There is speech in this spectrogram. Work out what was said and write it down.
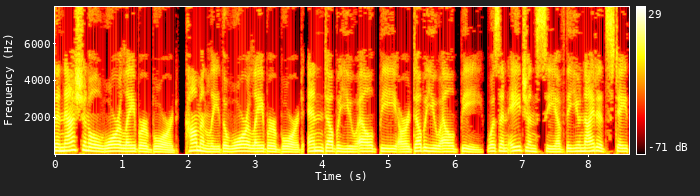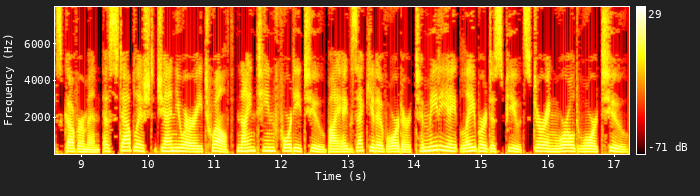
The National War Labour Board, commonly the War Labour Board (NWLB or WLB), was an agency of the United States government established January 12, 1942 by executive order to mediate labor disputes during World War II.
